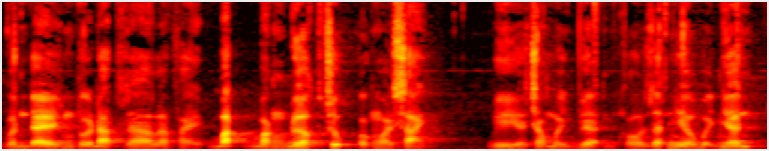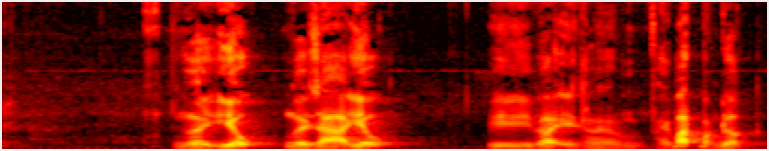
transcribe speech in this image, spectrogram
vấn đề chúng tôi đặt ra là phải bắt bằng được Trúc ở ngoài sảnh vì ở trong bệnh viện có rất nhiều bệnh nhân người yếu, người già yếu. Vì vậy là phải bắt bằng được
